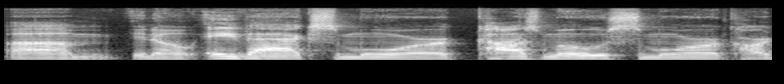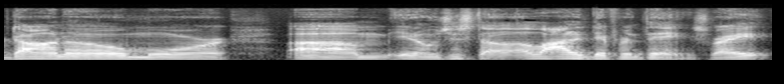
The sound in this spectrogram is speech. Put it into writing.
um, you know, AVAX, more Cosmos, more Cardano, more, um, you know, just a, a, lot of different things, right?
